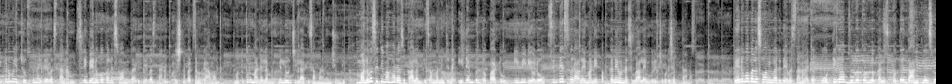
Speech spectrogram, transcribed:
ఇక్కడ మీరు చూస్తున్న ఈ దేవస్థానం శ్రీ వేణుగోపాల స్వామి వారి దేవస్థానం కృష్ణపట్నం గ్రామం ముతుకూరు మండలం నెల్లూరు జిల్లాకి సంబంధించింది. మనువసిద్ధి మహారాజు కాలంకి సంబంధించిన ఈ టెంపుల్తో పాటు ఈ వీడియోలో సిద్ధేశ్వర ఆలయం అనే పక్కనే ఉన్న శివాలయం గురించి కూడా చెప్తాను. వేణుగోపాల స్వామి వారి దేవస్థానం అయితే పూర్తిగా భూగర్భంలో కలిసిపోతే దాని ప్లేస్లో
